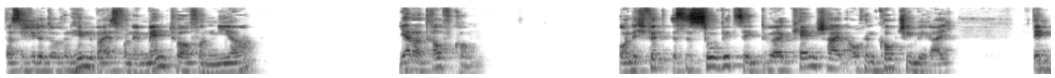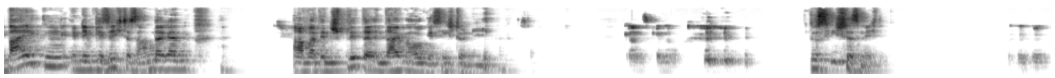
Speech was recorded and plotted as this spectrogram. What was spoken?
dass ich wieder durch einen Hinweis von einem Mentor von mir ja da drauf komme. Und ich finde, es ist so witzig, du erkennst halt auch im Coaching-Bereich den Balken in dem Gesicht des anderen, aber den Splitter in deinem Auge siehst du nie. Ganz genau. du siehst es nicht. Mhm.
